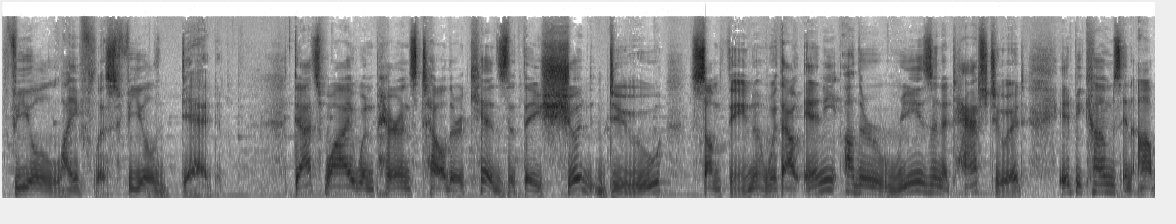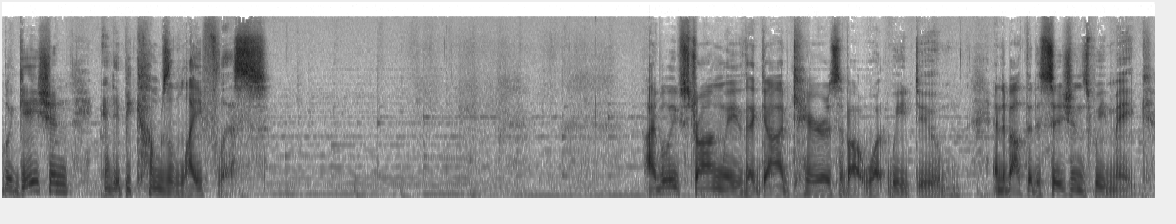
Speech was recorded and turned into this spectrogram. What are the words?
feel lifeless, feel dead. That's why when parents tell their kids that they should do something without any other reason attached to it, it becomes an obligation and it becomes lifeless. I believe strongly that God cares about what we do and about the decisions we make.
